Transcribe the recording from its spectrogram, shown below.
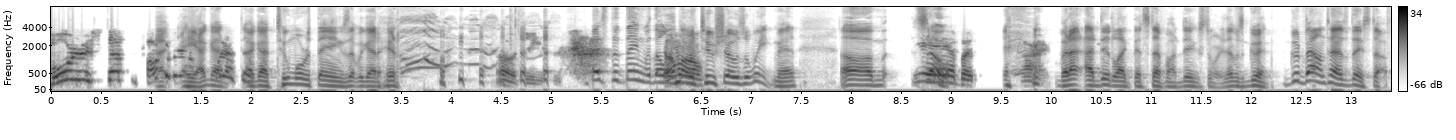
more stuff to talk I- about? hey, I got I got two more things that we got to hit on. Oh Jesus. That's the thing with only Come doing on. two shows a week, man. Um, Yeah, so, but but I, I did like that Stefon Diggs story. That was good. Good Valentine's Day stuff.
